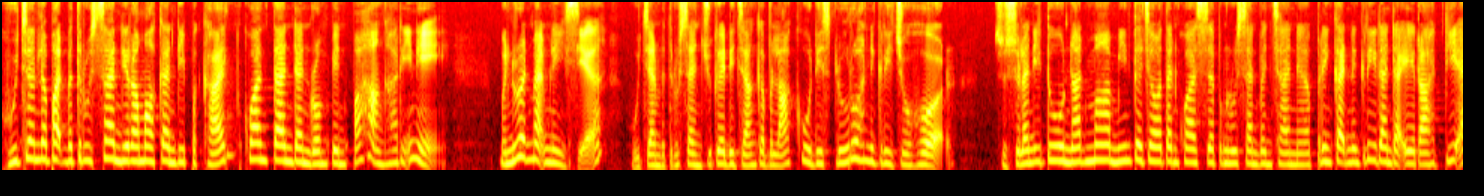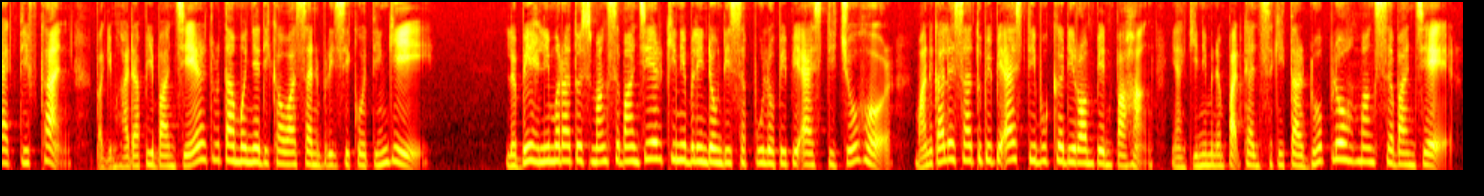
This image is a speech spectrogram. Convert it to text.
Hujan lebat berterusan diramalkan di Pekan, Kuantan dan Rompin Pahang hari ini. Menurut Map Malaysia, hujan berterusan juga dijangka berlaku di seluruh negeri Johor. Susulan itu, NADMA minta jawatan kuasa pengurusan bencana peringkat negeri dan daerah diaktifkan bagi menghadapi banjir terutamanya di kawasan berisiko tinggi. Lebih 500 mangsa banjir kini berlindung di 10 PPS di Johor, manakala satu PPS dibuka di Rompin Pahang yang kini menempatkan sekitar 20 mangsa banjir.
